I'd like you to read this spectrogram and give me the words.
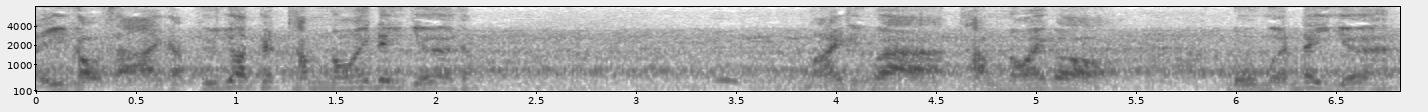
ตีเข่าซ้ายครับคือยอดเพชรทำน้อยได้เยอะครับ หมายถึงว่าทำน้อยก็ดูเหมือนได้เยอะฮะ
